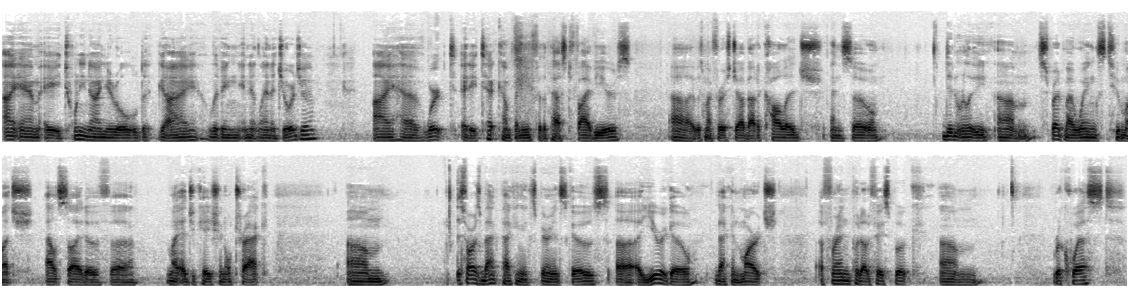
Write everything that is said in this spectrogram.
I am a 29 year old guy living in Atlanta, Georgia. I have worked at a tech company for the past five years. Uh, it was my first job out of college, and so didn't really um, spread my wings too much outside of uh, my educational track. Um, as far as backpacking experience goes, uh, a year ago, back in March, a friend put out a Facebook um, request,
